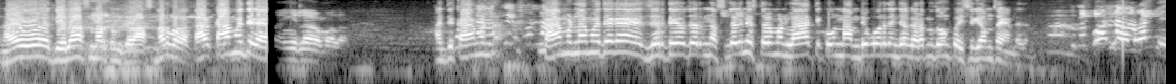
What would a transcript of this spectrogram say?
नाही हो दिला असणार तुमचं. असणार बघा. काय काय माहितीये काय? सांगितलं आम्हाला. आणि ते काय म्हणलं काय म्हणला माहितीये काय? जर ते जर नसलं की नसतं म्हणला ते कोण नामदेव पोर त्यांच्या घरात जाऊन पैसे घ्या म्हणून सांगितलं त्यांनी.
